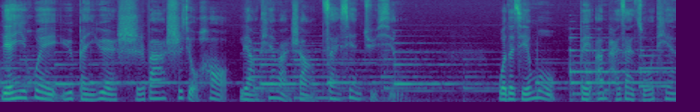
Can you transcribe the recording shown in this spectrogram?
联谊会于本月十八、十九号两天晚上在线举行。我的节目被安排在昨天。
